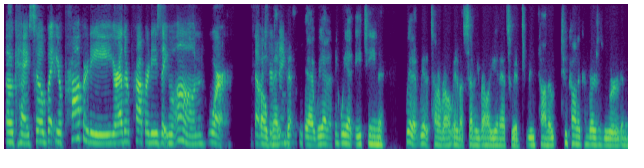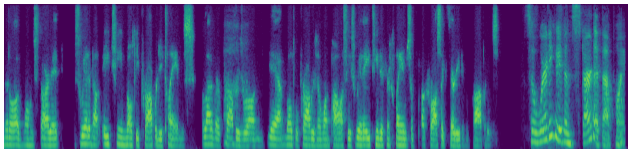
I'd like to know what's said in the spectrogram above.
Okay, so but your property, your other properties that you own were. Is that what oh, you're many, saying? Yeah, we had. I think we had eighteen. We had a, we had a ton of rental. We had about seventy rental units. We had three condo, two condo conversions. We were in the middle of when we started. So we had about 18 multi-property claims. A lot of our properties were on, yeah, multiple properties on one policy. So we had 18 different claims across like 30 different properties. So where do you even start at that point?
